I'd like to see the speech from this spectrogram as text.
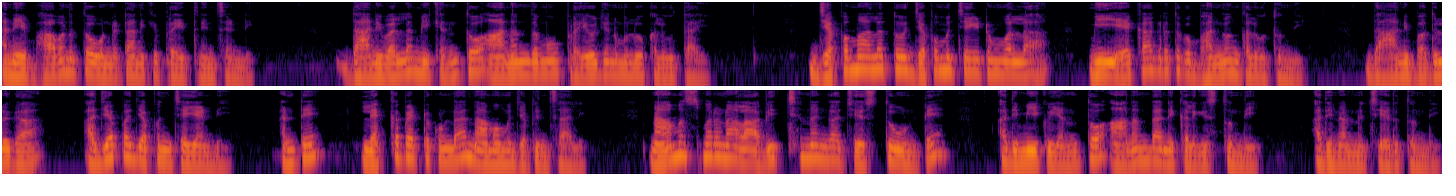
అనే భావనతో ఉండటానికి ప్రయత్నించండి. దానివల్ల మీకెంతో ఆనందము ప్రయోజనములు కలుగుతాయి. జపమాలతో జపము చేయటం వల్ల మీ ఏకాగ్రతకు భంగం కలుగుతుంది. దాని బదులుగా అజప జపం చేయండి. అంటే లెక్క పెట్టకుండా నామము జపించాలి. నామస్మరణ అలా అవిచ్ఛిన్నంగా చేస్తూ ఉంటే అది మీకు ఎంతో ఆనందాన్ని కలిగిస్తుంది. అది నన్ను చేరుతుంది.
